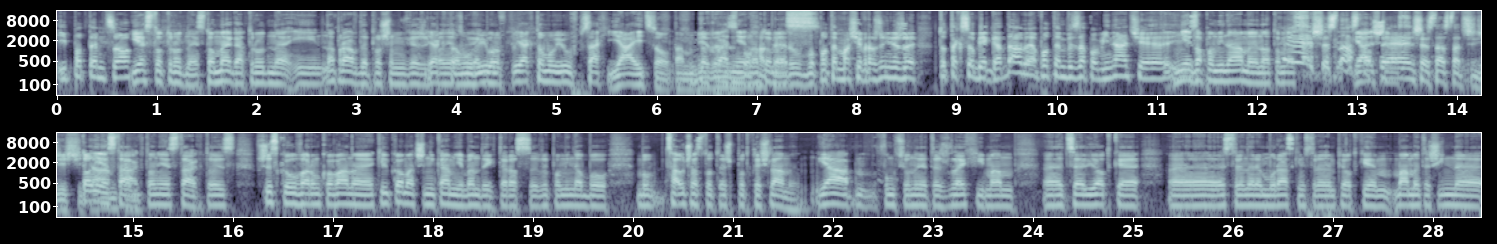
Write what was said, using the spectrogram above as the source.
I potem co? Jest to trudne, jest to mega trudne i naprawdę proszę mi wierzyć, Jak panie to, mówiło, jakbym- jak to mówił w psach jajco, tam jeden z Dokładnie, bohaterów, natomiast- bo potem ma się wrażenie, że to tak sobie gadamy, a potem wy zapominacie. I... nie zapominamy, natomiast Nie, 16, Ja ten, 16.30. to nie jest tak, to nie jest tak, to jest wszystko uwarunkowane kilkoma czynnikami, nie będę ich teraz wypominał, bo, bo cały czas to też podkreślamy. Ja funkcjonuję też w Lechi, mam e, CLJ-kę e, z trenerem Murawskim, z trenerem Piotkiem, mamy też inne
